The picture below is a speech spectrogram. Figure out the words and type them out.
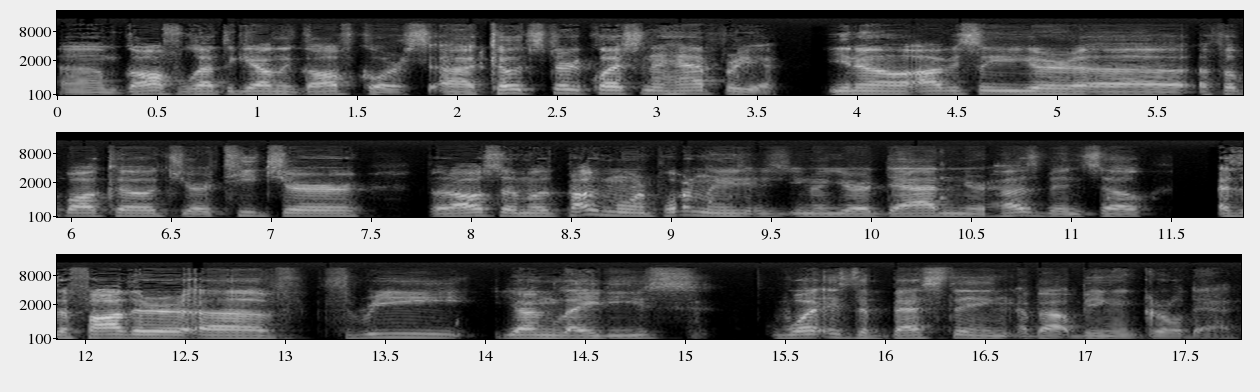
um, golf, we'll have to get on the golf course. Uh, coach, third question I have for you. You know, obviously you're a, a football coach, you're a teacher, but also most probably more importantly is you know you're a dad and your husband. So as a father of three young ladies, what is the best thing about being a girl dad?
